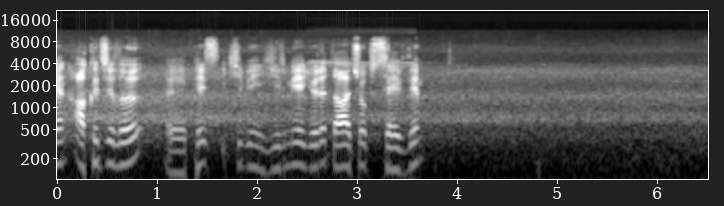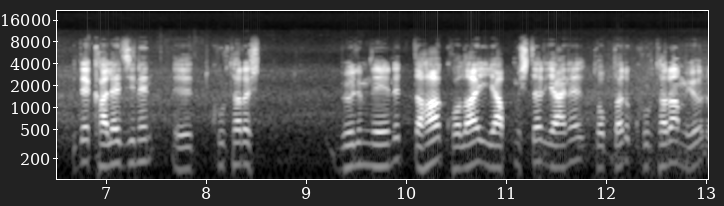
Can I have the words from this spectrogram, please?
ben akıcılığı e, PES 2020'ye göre daha çok sevdim. Bir de kalecinin e, kurtarış bölümlerini daha kolay yapmışlar. Yani topları kurtaramıyor.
